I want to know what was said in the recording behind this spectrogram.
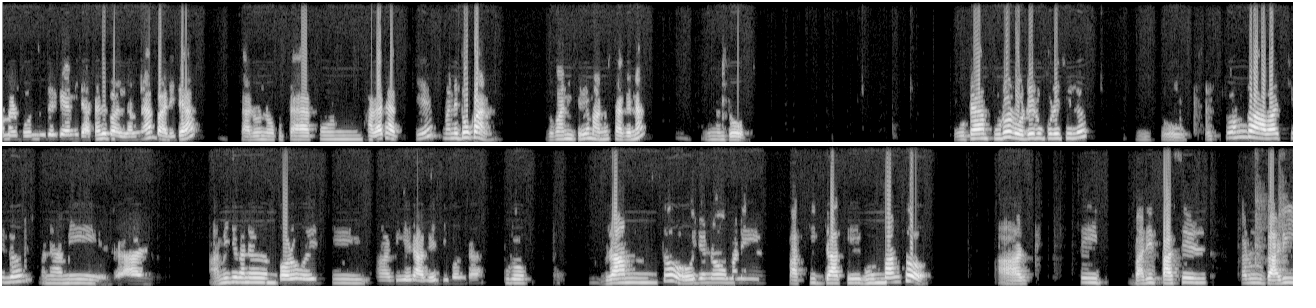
আমার বন্ধুদেরকে আমি দেখাতে পারলাম না বাড়িটা, কারণ ওটা এখন ভাড়া থাকছে মানে দোকান দোকান হিসেবে মানুষ থাকে না। তো ওটা পুরো রোডের উপরে ছিল, তো প্রচণ্ড আওয়াজ ছিল মানে আমি, আর আমি যেখানে বড় হয়েছি, আমার বিয়ের আগের জীবনটা, পুরো গ্রাম তো, ওই জন্য মানে পাখির ডাকে ঘুম ভাঙতো, আর সেই বাড়ির পাশের কারোর গাড়ি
